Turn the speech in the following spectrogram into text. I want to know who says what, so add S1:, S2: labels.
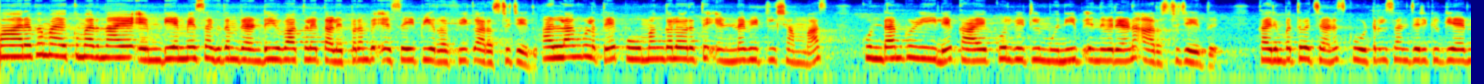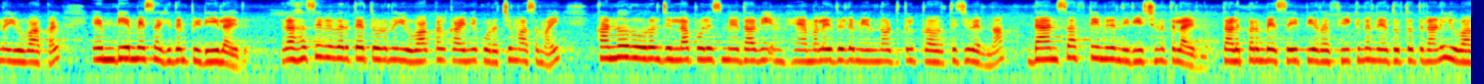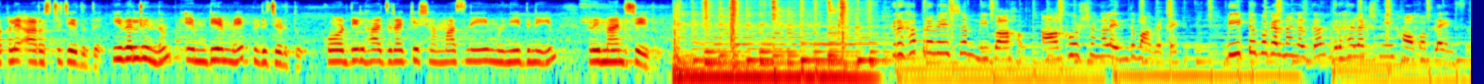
S1: മാരക മയക്കുമരുന്നായ M D M A സഹിതം രണ്ട് യുവാക്കളെ Taliparamba S I P Rafeeq arrest ചെയ്തു. അള്ളാങ്കുളത്തെ പൂമംഗലോരത്ത് എണ്ണ വീട്ടിൽ ഷമ്മാസ് കുണ്ടാംകുഴിയിലെ കായക്കൂൽ വീട്ടിൽ മുനീബ് എന്നിവരെയാണ് അറസ്റ്റ് ചെയ്തത്. കരിമ്പത്ത് വെച്ചാണ് സ്കൂട്ടറിൽ സഞ്ചരിക്കുകയായിരുന്ന യുവാക്കൾ എം സഹിതം പിടിയിലായത്. രഹസ്യ വിവരത്തെ തുടർന്ന് യുവാക്കൾ കഴിഞ്ഞ കുറച്ചു മാസമായി കണ്ണൂർ റൂറൽ ജില്ലാ പോലീസ് മേധാവി എം ഹേമലയുടെ മേൽനോട്ടത്തിൽ പ്രവർത്തിച്ചു വരുന്ന ഡാൻസ് ഓഫ് ടീമിന്റെ നിരീക്ഷണത്തിലായിരുന്നു. തളിപ്പറമ്പ് എസ് ഐ പി റഫീഖിന്റെ നേതൃത്വത്തിലാണ് യുവാക്കളെ അറസ്റ്റ് ചെയ്തത്. ഇവരിൽ നിന്നും എം ഡി എം എ പിടിച്ചെടുത്തു. കോടതിയിൽ ഹാജരാക്കിയ ഷമ്മാസിനെയും മുനീബിനെയും റിമാൻഡ് ചെയ്തു.
S2: ഗൃഹപ്രവേശം വിവാഹം ആഘോഷങ്ങൾ എന്തുമാകട്ടെ? വീട്ടുപകരണങ്ങൾക്ക് Grihalakshmi home appliances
